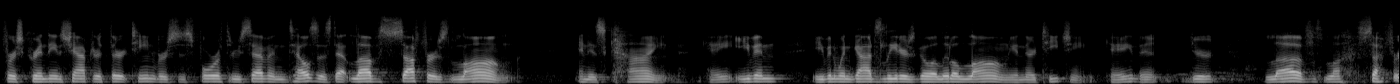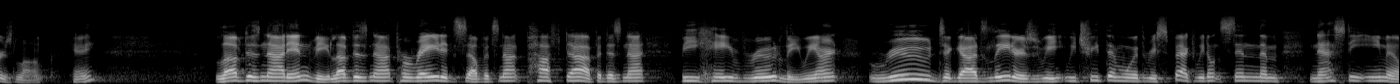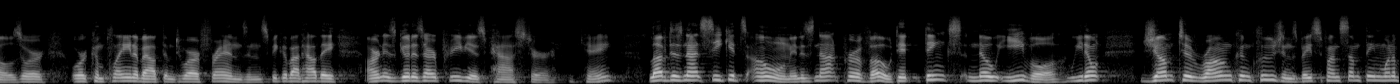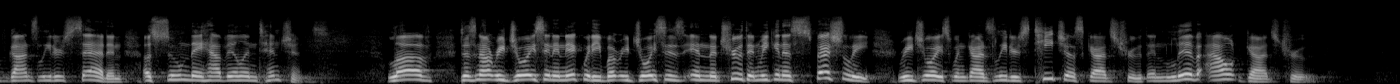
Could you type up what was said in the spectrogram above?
1 Corinthians chapter 13 verses 4 through 7 tells us that love suffers long and is kind, okay? Even even when God's leaders go a little long in their teaching, okay? The, your love lo- suffers long, okay? Love does not envy. Love does not parade itself. It's not puffed up. It does not behave rudely. We aren't rude to God's leaders. We, we treat them with respect. We don't send them nasty emails or, or complain about them to our friends and speak about how they aren't as good as our previous pastor. Okay? Love does not seek its own, it is not provoked, it thinks no evil. We don't jump to wrong conclusions based upon something one of God's leaders said and assume they have ill intentions. Love does not rejoice in iniquity, but rejoices in the truth. And we can especially rejoice when God's leaders teach us God's truth and live out God's truth.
